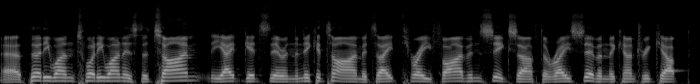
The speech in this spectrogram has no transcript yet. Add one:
Uh, 31 21 is the time. The eight gets there in the nick of time. It's 8 3 5 and 6 after race seven, the Country Cup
